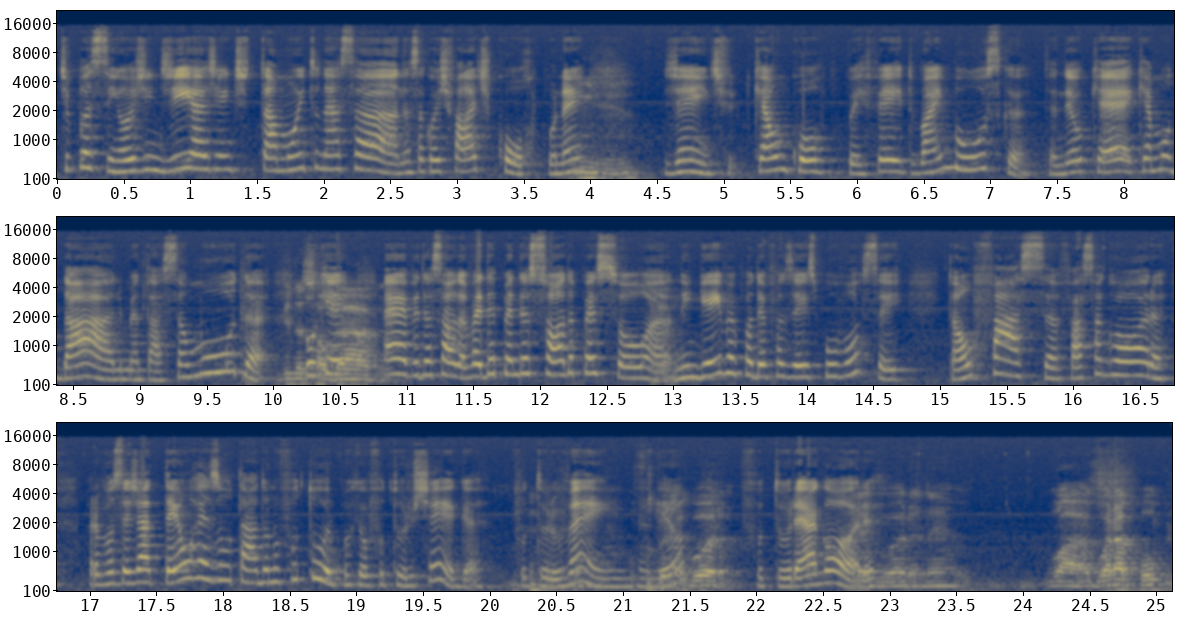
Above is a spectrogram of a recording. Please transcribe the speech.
Tipo assim, hoje em dia a gente tá muito nessa, nessa coisa de falar de corpo, né? Uhum. Gente, quer um corpo perfeito? Vai em busca, entendeu? Quer, quer mudar a alimentação? Muda. Vida Porque, saudável. É, vida saudável. Vai depender só da pessoa. É. Ninguém vai poder fazer isso por você. Então faça, faça agora. Pra você já ter um resultado no futuro. Porque o futuro chega, o futuro vem, O futuro entendeu? é agora. O futuro é agora. É agora, né? Agora há pouco,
